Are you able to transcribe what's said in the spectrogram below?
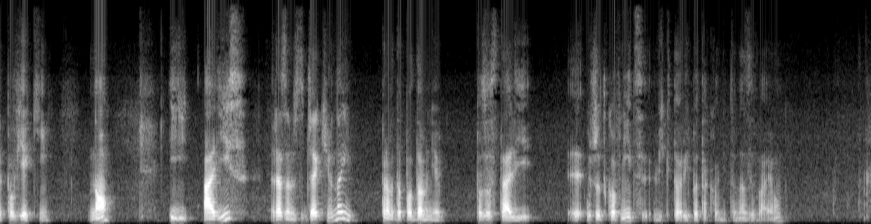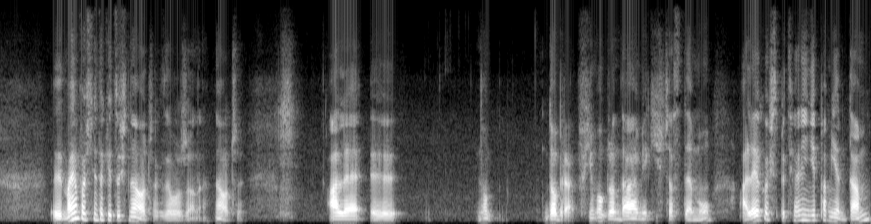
y, powieki. No. I Alice razem z Jackiem, no i prawdopodobnie pozostali y, użytkownicy Wiktorii, bo tak oni to nazywają, y, mają właśnie takie coś na oczach założone, na oczy. Ale y, no dobra, film oglądałem jakiś czas temu, ale jakoś specjalnie nie pamiętam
